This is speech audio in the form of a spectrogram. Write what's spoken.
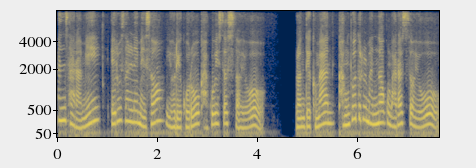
한 사람이 예루살렘에서 여리고로 가고 있었어요. 그런데 그만 강도들을 만나고 말았어요.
